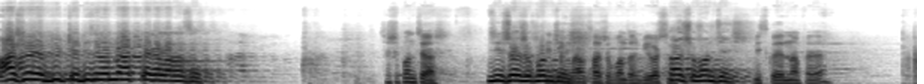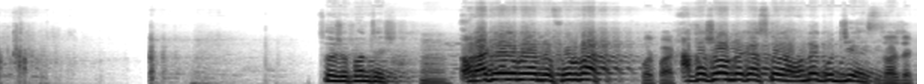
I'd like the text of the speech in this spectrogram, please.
পাঁচটা দুইটা ডিজাইন আমরা আটটা কালার আছে। ছশো পঞ্চাশ? জি ছয়শো পঞ্চাশ। ছশো পঞ্চাশ ছয়শো পঞ্চাশ। মিস করেন না আপনারা? ছয়শো পঞ্চাশ। আর আগে আমরা ফোর বাট ফোর পার্ট আঠাশো আমরা কাজ করা অনেক আছে। জর্জেট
